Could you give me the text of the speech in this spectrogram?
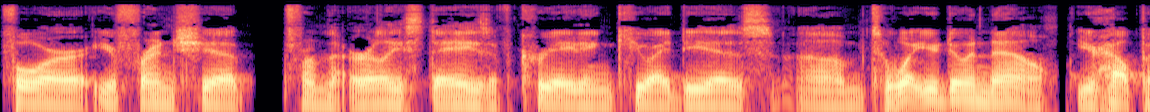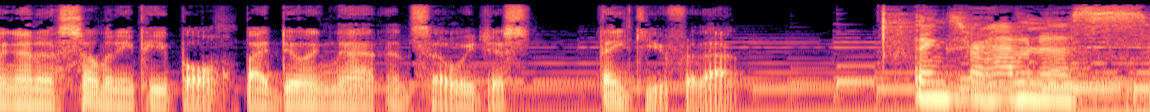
for your friendship from the earliest days of creating Q Ideas um, to what you're doing now. You're helping, I know, so many people by doing that. And so we just thank you for that. Thanks for having us.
